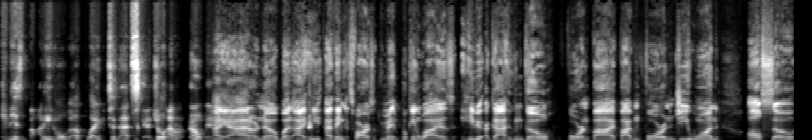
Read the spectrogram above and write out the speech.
can his body hold up like to that schedule? I don't know, man. I I don't know, but I he I think as far as like you meant booking wise, he a guy who can go four and five, five and four in the G one. Also,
